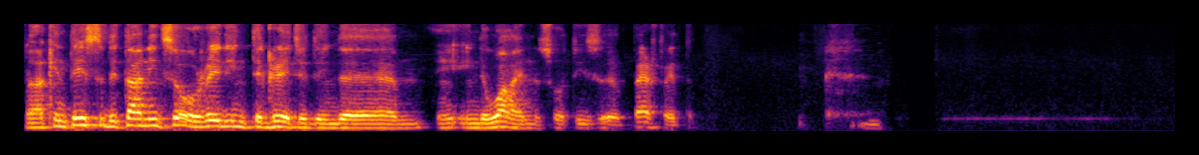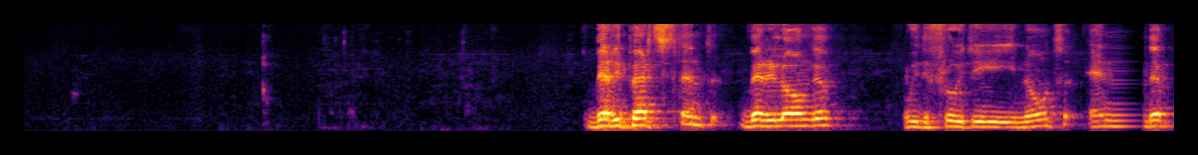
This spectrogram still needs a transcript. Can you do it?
I can taste the tannins already integrated in the in the wine, so it is uh, perfect. Very persistent, very long, with the fruity note, and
